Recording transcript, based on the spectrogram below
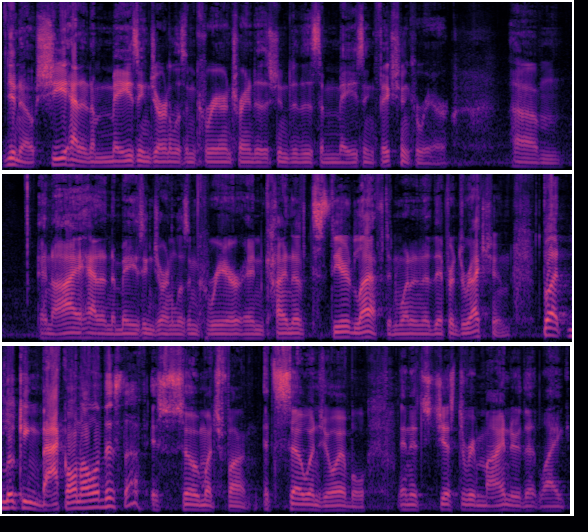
you know, she had an amazing journalism career and transitioned to this amazing fiction career. Um, and I had an amazing journalism career and kind of steered left and went in a different direction. But looking back on all of this stuff is so much fun. It's so enjoyable. And it's just a reminder that, like,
